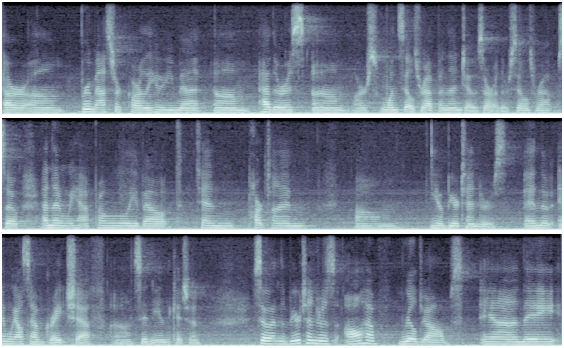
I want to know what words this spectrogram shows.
our um, brewmaster Carly, who you met, um, Heather is um, our one sales rep, and then Joe's our other sales rep. So, and then we have probably about ten part-time, um, you know, beer tenders, and the, and we also have a great chef, uh, Sydney, in the kitchen. So, and the beer tenders all have real jobs, and they,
